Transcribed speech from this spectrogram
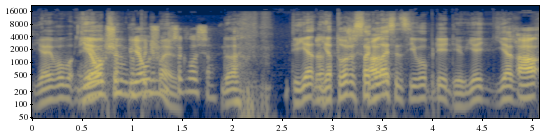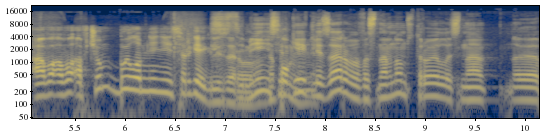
Я его, я, я в общем, я, общем, согласен. Да. Я, да. я тоже согласен а, с его мнением. Я, я... А, а, а, а в чем было мнение Сергея Глизарова? Мнение Напомни Сергея мне. Глизарова в основном строилось на э,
